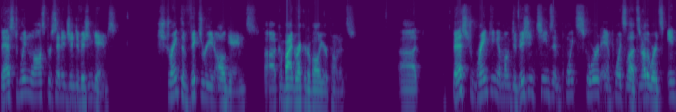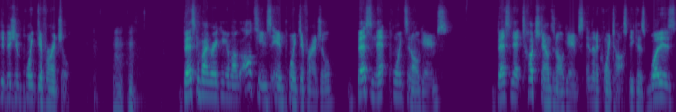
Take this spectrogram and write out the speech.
best win loss percentage in division games, strength of victory in all games, uh, combined record of all your opponents, uh, best ranking among division teams in points scored and points allowed. So in other words, in division point differential. Mhm. Best combined ranking among all teams in point differential. Best net points in all games. Best net touchdowns in all games. And then a coin toss. Because what is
